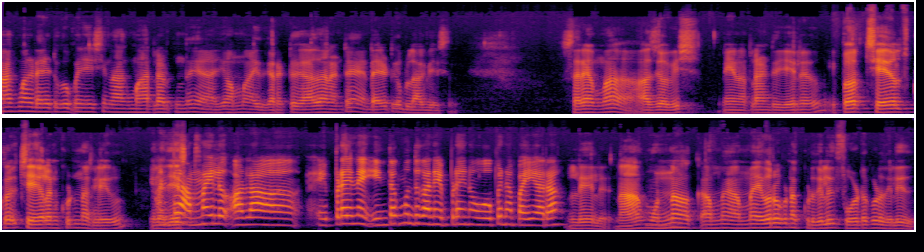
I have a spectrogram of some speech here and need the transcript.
నాకు మరి డైరెక్ట్గా ఓపెన్ చేసి నాకు మాట్లాడుతుంది అయ్యో అమ్మ ఇది కరెక్ట్ కాదా అని అంటే డైరెక్ట్గా బ్లాక్ చేసింది. సరే అమ్మ ఆజ్ యో విష్ నేను అట్లాంటివి చేయలేదు. ఇప్పటివరకు చేయదలుచుకో చేయాలనుకుంటే నాకు లేదు. ఇలా అంటే అమ్మాయిలు అలా ఎప్పుడైనా ఇంతకు ముందు కానీ ఎప్పుడైనా ఓపెన్ అప్ అయ్యారా? లేదు. నాకు మొన్న ఒక అమ్మాయి అమ్మాయి ఎవరో నాకు కూడా తెలియదు ఫోటో కూడా తెలియదు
